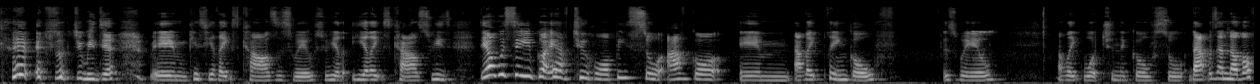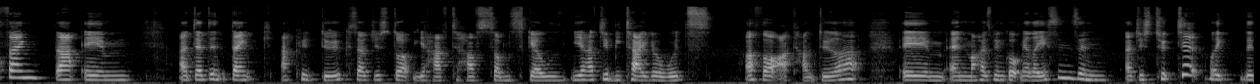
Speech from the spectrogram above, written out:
social media because um, he likes cars as well. So he he likes cars. So he's they always say you've got to have two hobbies. So I've got um I like playing golf as well. I like watching the golf. So that was another thing that um I didn't think I could do because I just thought you have to have some skill. You have to be Tiger Woods. I thought I can't do that. Um, and my husband got me lessons and I just took it. Like the,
